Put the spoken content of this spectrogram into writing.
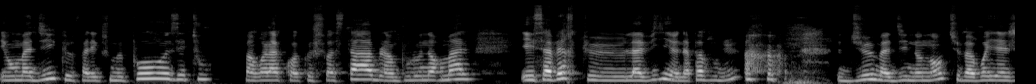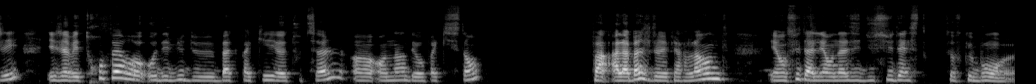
et on m'a dit qu'il fallait que je me pose et tout. Enfin voilà, quoi, que je sois stable, un boulot normal. Et il s'avère que la vie n'a pas voulu. Dieu m'a dit non, non, tu vas voyager. Et j'avais trop peur au début de backpacker euh, toute seule en, Inde et au Pakistan. Enfin, à la base, je devais faire l'Inde et ensuite aller en Asie du Sud-Est. Sauf que bon, euh,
